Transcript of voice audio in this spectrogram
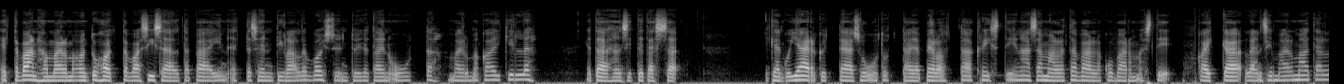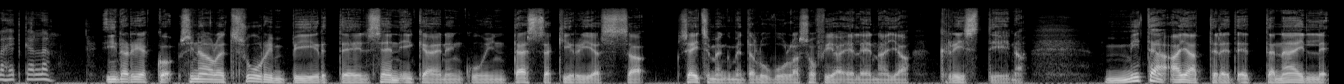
että vanha maailma on tuhottava sisältä päin, että sen tilalle voisi syntyä jotain uutta maailma kaikille. Ja tämähän sitten tässä ikään kuin järkyttää, suututtaa ja pelottaa Kristiinaa samalla tavalla kuin varmasti kaikkea länsimaailmaa tällä hetkellä. Iida Riekko, sinä olet suurin piirtein sen ikäinen kuin tässä kirjassa 70-luvulla Sofia Elena ja Kristiina. Mitä ajattelet, että näille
